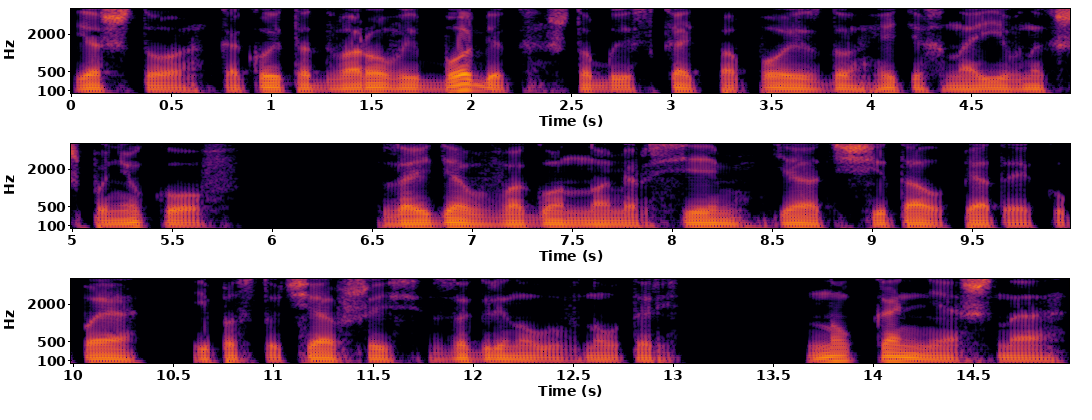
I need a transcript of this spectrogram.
Я что, какой-то дворовый бобик, чтобы искать по поезду этих наивных шпанюков? Зайдя в вагон номер семь, я отсчитал пятое купе и, постучавшись, заглянул внутрь. Ну, конечно,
